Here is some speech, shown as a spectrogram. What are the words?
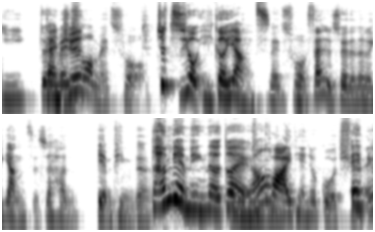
一，对感觉没错没错，就只有一个样子，没错，三十岁的那个样子是很扁平的，很扁平的，对，然后跨一天就过去，哎，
